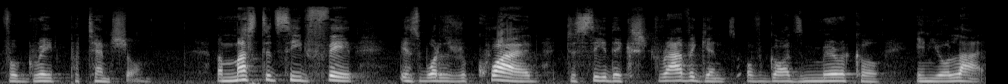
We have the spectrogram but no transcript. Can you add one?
for great potential. A mustard seed faith is what is required to see the extravagance of God's miracle in your life.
